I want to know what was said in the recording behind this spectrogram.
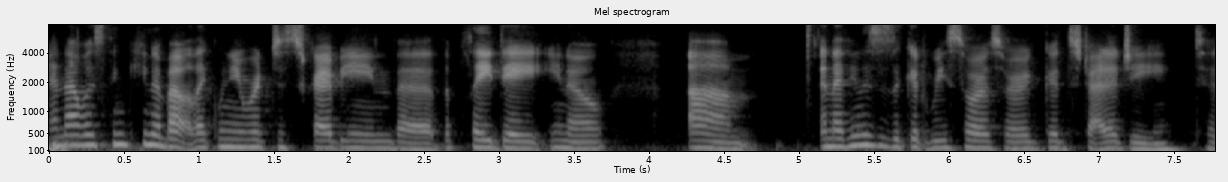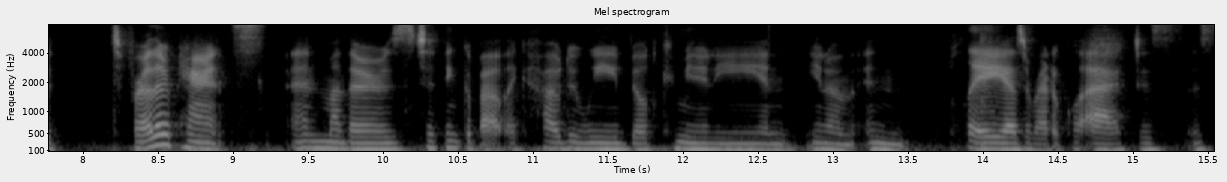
And I was thinking about like when you were describing the the play date, you know, um, and I think this is a good resource or a good strategy to, to for other parents and mothers to think about like how do we build community and you know and play as a radical act is, is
